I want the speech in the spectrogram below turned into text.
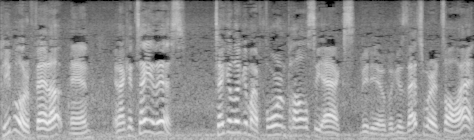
People are fed up, man, and I can tell you this. Take a look at my Foreign Policy Acts video because that's where it's all at.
